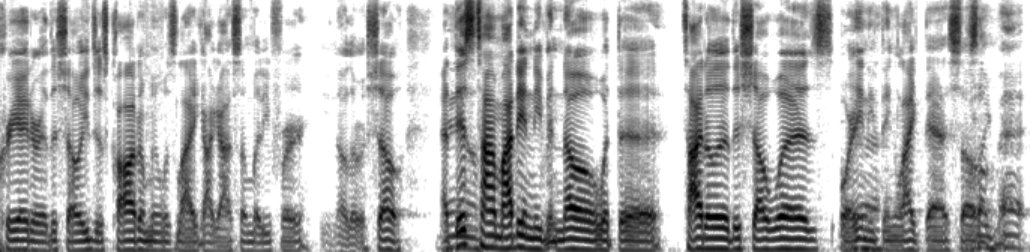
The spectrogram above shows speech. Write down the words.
creator of the show. He just called him and was like, "I got somebody for you know the show." At this time, I didn't even know what the title of the show was or Yeah. anything like that. So like that.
